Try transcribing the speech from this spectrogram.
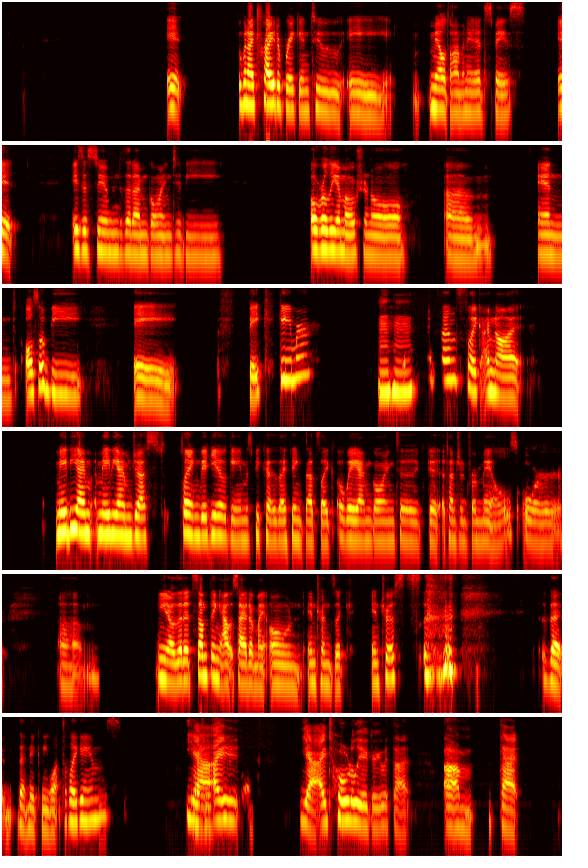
it when i try to break into a male dominated space it is assumed that I'm going to be overly emotional um and also be a fake gamer. Mm-hmm. Makes sense. Like I'm not maybe I'm maybe I'm just playing video games because I think that's like a way I'm going to get attention from males or um you know that it's something outside of my own intrinsic interests that that make me want to play games. Yeah, I yeah, I totally agree with that. Um that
